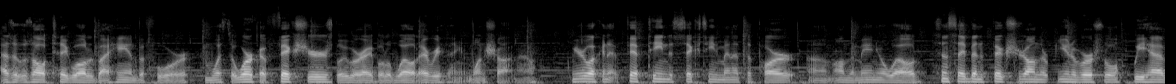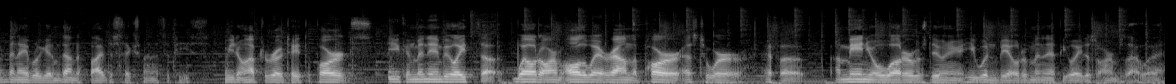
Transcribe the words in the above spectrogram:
as it was all TIG welded by hand before. With the work of fixtures, we were able to weld everything in one shot now. You're looking at 15 to 16 minutes apart um, on the manual weld. Since they've been fixtured on the universal, we have been able to get them down to five to six minutes a piece. You don't have to rotate the parts. You can manipulate the weld arm all the way around the part as to where if a, a manual welder was doing it, he wouldn't be able to manipulate his arms that way.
